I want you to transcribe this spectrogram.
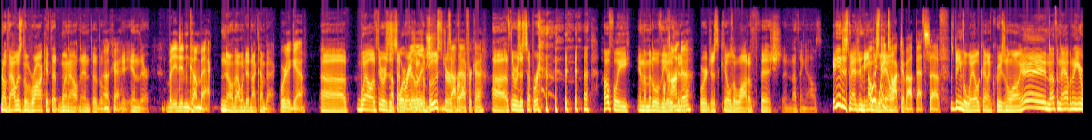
No, that was the rocket that went out into the Okay. in there. but it didn't come back. No, that one did not come back. Where'd it go? Uh, well, if there was a, A separation village, of the booster, South pro- Africa. Uh, if there was a separate, hopefully in the middle of the ocean, Wakanda? where it just killed a lot of fish and nothing else. Can you just imagine being I wish the they whale? talked about that stuff. Just being the whale, kind of cruising along. Hey, nothing happening here.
